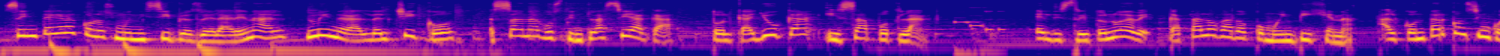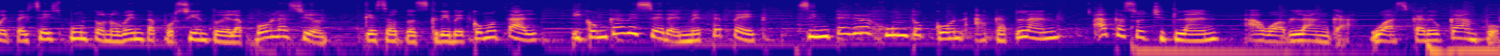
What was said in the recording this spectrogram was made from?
se integra con los municipios del Arenal, Mineral del Chico, San Agustín Tlaciaca, Tolcayuca y Zapotlán. El Distrito 9, catalogado como indígena, al contar con 56.90% de la población que se autoescribe como tal y con cabecera en Metepec, se integra junto con Acatlán, Acasochitlán, Agua Blanca, Huasca de Ocampo,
